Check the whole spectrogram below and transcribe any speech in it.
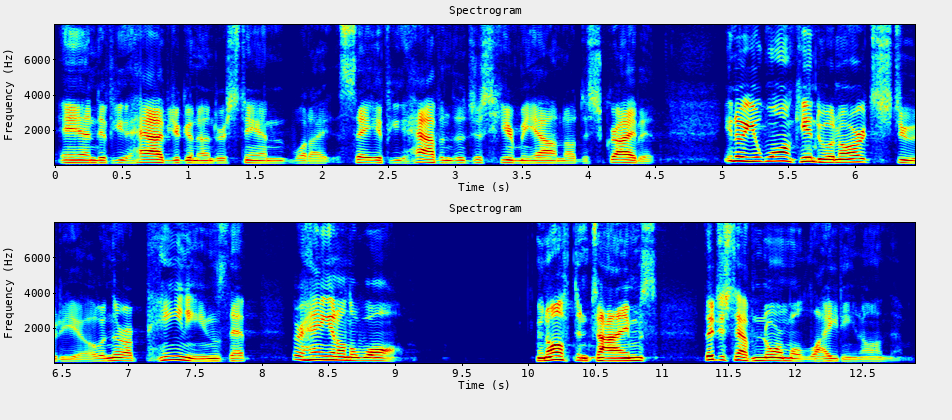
And if you have, you're going to understand what I say. If you haven't, then just hear me out and I'll describe it. You know, you walk into an art studio and there are paintings that they're hanging on the wall. And oftentimes, they just have normal lighting on them.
